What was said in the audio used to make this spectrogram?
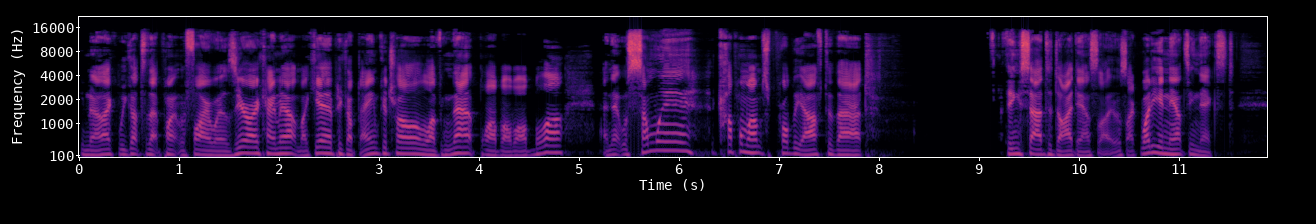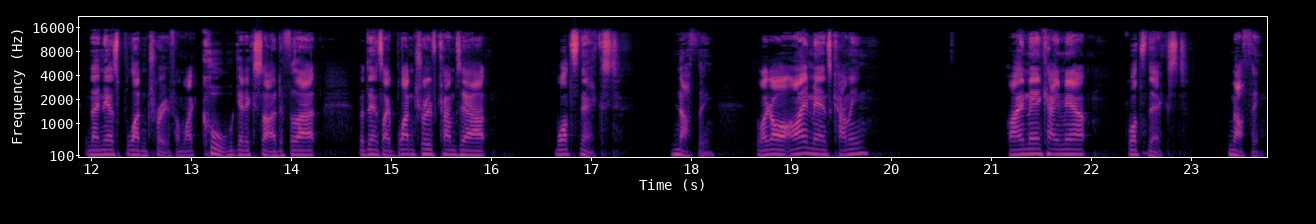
You know, like we got to that point where Firewall Zero came out. I'm like, yeah, pick up the aim control, loving that, blah, blah, blah, blah. And it was somewhere a couple months probably after that, things started to die down slowly. It was like, what are you announcing next? And they announced Blood and Truth. I'm like, cool, we'll get excited for that. But then it's like Blood and Truth comes out. What's next? Nothing. Like, oh, Iron Man's coming. Iron Man came out. What's next? Nothing.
